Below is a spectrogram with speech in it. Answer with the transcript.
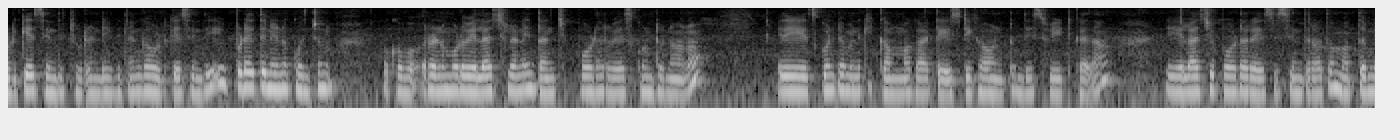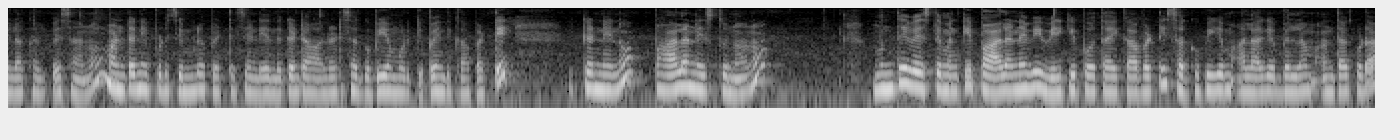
ఉడికేసింది చూడండి ఈ విధంగా ఉడికేసింది. ఇప్పుడైతే నేను కొంచెం ఒక రెండు మూడు ఇలాచీలని దంచి పౌడర్ వేసుకుంటున్నాను. ఇది వేసుకుంటే మనకి కమ్మగా టేస్టీగా ఉంటుంది స్వీట్ కదా. ఈ ఇలాచీ పౌడర్ వేసేసిన తర్వాత మొత్తం ఇలా కలిపేశాను. మంటని ఇప్పుడు సిమ్లో పెట్టేసేయండి ఎందుకంటే ఆల్రెడీ సగ్గుబియ్యం ఉడికిపోయింది కాబట్టి. ఇక్కడ నేను పాలను వేస్తున్నాను ముందే వేస్తే మనకి పాలు అనేవి విరిగిపోతాయి కాబట్టి సగ్గుబియ్యం అలాగే బెల్లం అంతా కూడా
